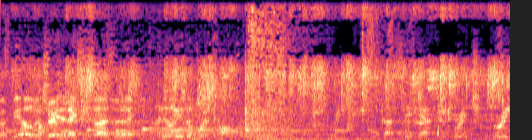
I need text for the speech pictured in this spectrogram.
Must be a hell of a training exercise today. I know you don't want to talk. Three people got sick after the bridge. Three.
